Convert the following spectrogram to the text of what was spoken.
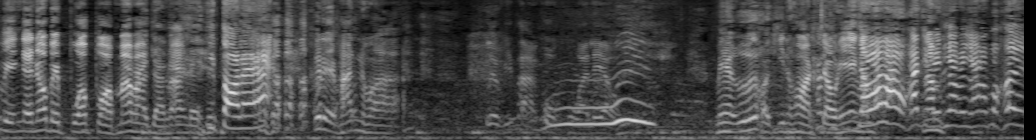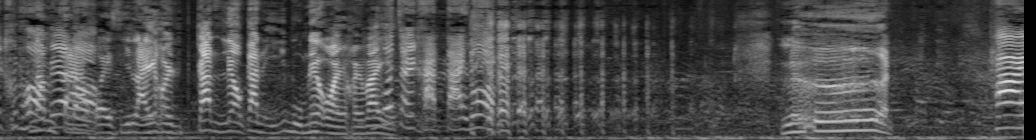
เป็นไงเนาะไปปัวปอบมาพาอาจารย์ว่างเลยติดต่อแล้วก็ได้พันหัวเริ่มวิพากษ์โผล่หัวแล้ว แม่เอ้ยขอกินหอดเจ้าแห้งอย่าว่าเราคันที่ไปน้ำเที่ยวไปยังเราไม่เคยขึ้นหอดแม่น้ำดตาอกคอยสีไหลคอยกั้นแล้วกั้นอีกบุ๋มในอ่อยคอยไว้ว่าใจขาดตายด้วยเลิศไทย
